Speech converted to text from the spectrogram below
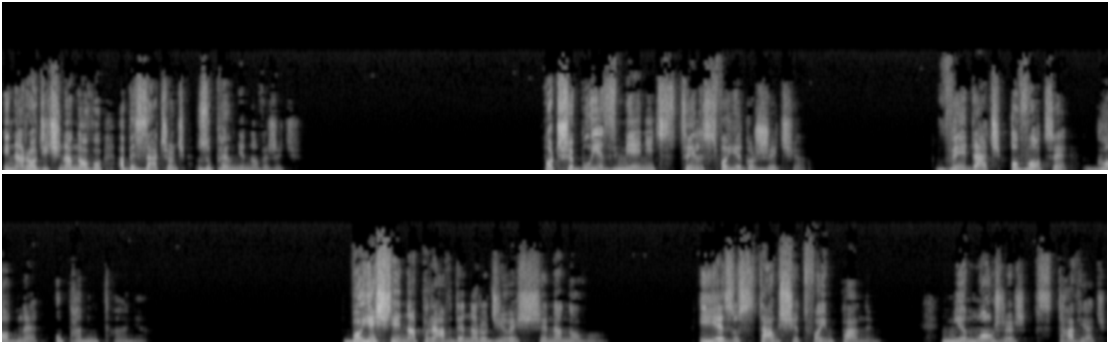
i narodzić na nowo, aby zacząć zupełnie nowe życie. Potrzebuje zmienić styl swojego życia. Wydać owoce godne upamiętania. Bo jeśli naprawdę narodziłeś się na nowo i Jezus stał się Twoim Panem, nie możesz stawiać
